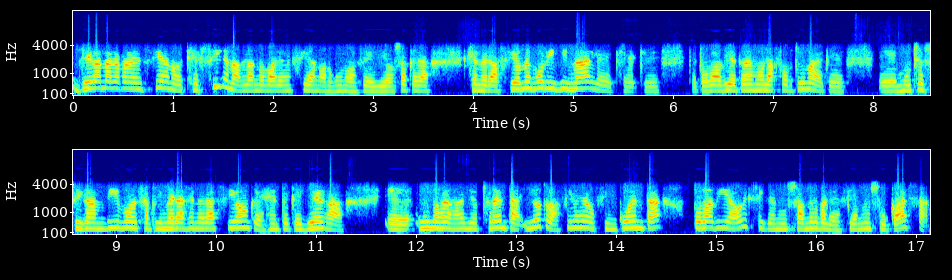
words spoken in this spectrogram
llegan a hablar valenciano es que siguen hablando valenciano algunos de ellos, o sea que las generaciones originales, que, que, todavía tenemos la fortuna de que eh, muchos sigan vivos, esa primera generación, que es gente que llega eh, unos a los años 30 y otros a fines de los 50, todavía hoy siguen usando el valenciano en su casa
